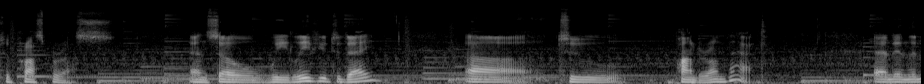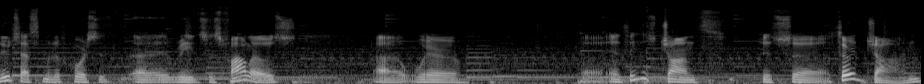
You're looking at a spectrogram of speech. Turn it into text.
to prosper us. And so we leave you today uh, to ponder on that. And in the New Testament, of course, it, uh, it reads as follows, uh, where uh, I think it's John, it's uh, Third John,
